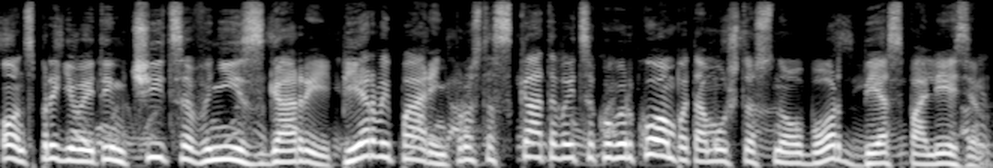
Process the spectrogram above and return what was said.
Он спрыгивает и мчится вниз с горы. Первый парень просто скатывается кувырком, потому что сноуборд бесполезен.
